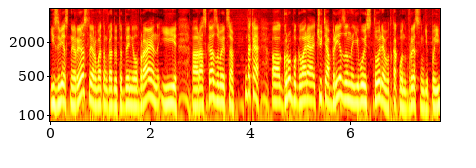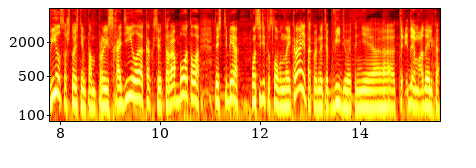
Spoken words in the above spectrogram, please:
известный рестлер, в этом году это Дэниел Брайан, и а, рассказывается, ну, такая, а, грубо говоря, чуть обрезанная его история, вот как он в рестлинге появился, что с ним там происходило, как все это работало. То есть тебе, он сидит условно на экране, такой, ну, типа, видео, это не э, 3D-моделька,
